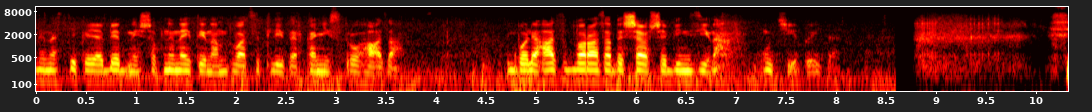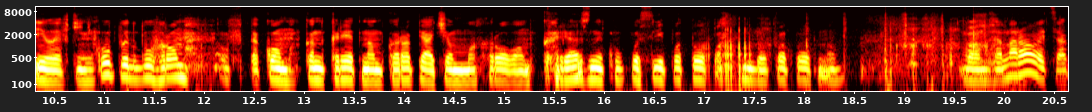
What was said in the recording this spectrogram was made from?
Не настільки я бідний, щоб не знайти нам 20 літр каністру газа. Тим більше газ в два рази дешевше бензина. Учитуйте. Сіли в тіньку під бугром в такому конкретному коропячому махровому коряжнику після потопа до потопного. Вам же нравиться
